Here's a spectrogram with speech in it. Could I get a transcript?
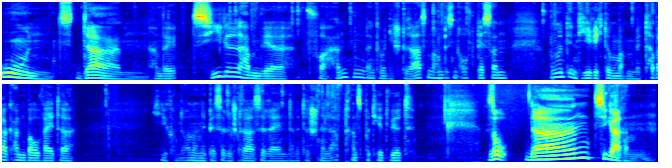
und dann haben wir Ziegel, haben wir vorhanden. Dann können wir die Straßen noch ein bisschen aufbessern. Und in die Richtung machen wir mit Tabakanbau weiter. Hier kommt auch noch eine bessere Straße rein, damit das schneller abtransportiert wird. So, dann Zigarren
